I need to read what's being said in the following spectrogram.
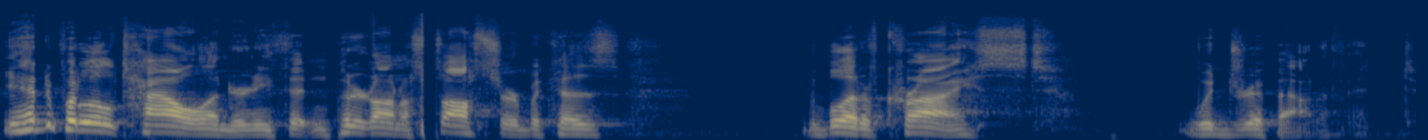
you had to put a little towel underneath it and put it on a saucer because the blood of Christ would drip out of it.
